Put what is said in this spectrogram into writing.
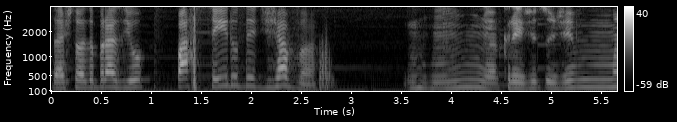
da história do Brasil, parceiro de Djavan. Uhum, eu acredito demais.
